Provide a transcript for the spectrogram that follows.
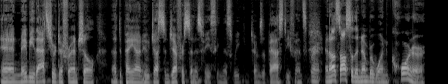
and maybe that's your differential. Uh, depending on who Justin Jefferson is facing this week in terms of pass defense. Right. And it's also the number one corner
